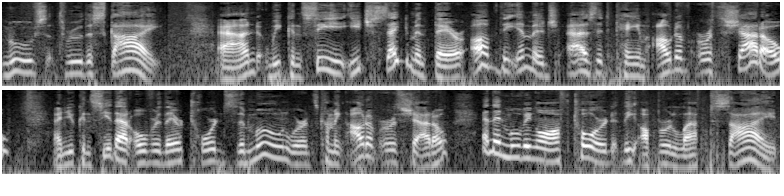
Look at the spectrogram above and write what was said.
moves through the sky. And we can see each segment there of the image as it came out of Earth's shadow. And you can see that over there towards the moon where it's coming out of Earth's shadow and then moving off toward the upper left side.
